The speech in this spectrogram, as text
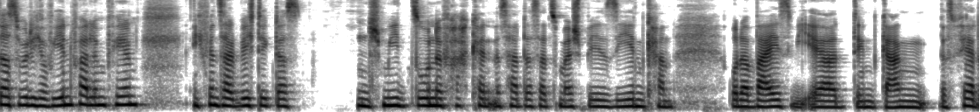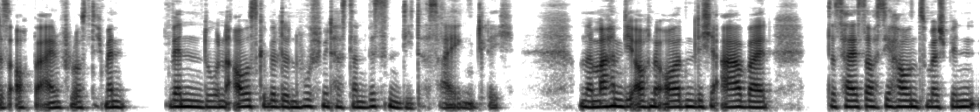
Das würde ich auf jeden Fall empfehlen. Ich finde es halt wichtig, dass ein Schmied so eine Fachkenntnis hat, dass er zum Beispiel sehen kann oder weiß, wie er den Gang des Pferdes auch beeinflusst. Ich meine, wenn du einen ausgebildeten Hufschmied hast, dann wissen die das eigentlich. Und dann machen die auch eine ordentliche Arbeit. Das heißt auch, sie hauen zum Beispiel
